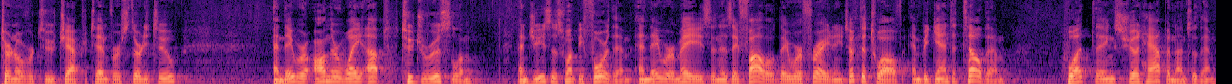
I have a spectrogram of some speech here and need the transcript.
Turn over to chapter 10, verse 32. And they were on their way up to Jerusalem, and Jesus went before them, and they were amazed. And as they followed, they were afraid. And he took the twelve and began to tell them what things should happen unto them.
